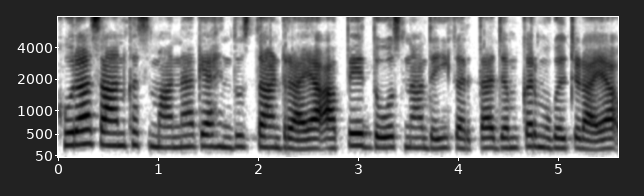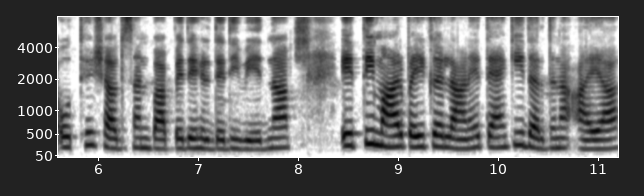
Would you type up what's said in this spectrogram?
ਖੁਰਾਸਾਨ ਖਸਮਾਨਾ ਕਿਆ ਹਿੰਦੁਸਤਾਨ ਡਰਾਇਆ, ਆਪੇ ਦੋਸਤ ਨਾ ਦਈ ਕਰਤਾ, ਜਮ ਜਮਕਰ ਮੁਗਲ ਚੜਾਇਆ। ਉੱਥੇ ਸ਼ਬਦ ਸਨ, ਬਾਬੇ ਦੇ ਹਿਰਦੇ ਦੀ ਵੇਦਨਾ। ਏਤੀ ਮਾਰ ਪਈ ਕਰ ਲਾਣੇ ਤੈਂ ਕੀ ਦਰਦ ਨਾ ਆਇਆ?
